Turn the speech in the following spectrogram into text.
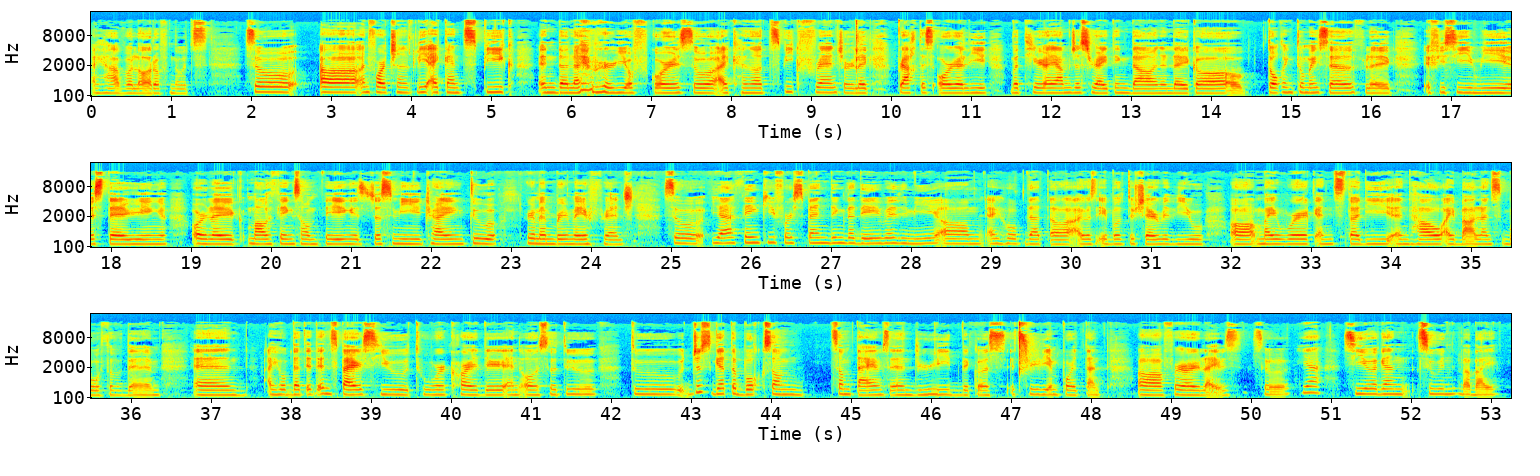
I have a lot of notes. So uh, unfortunately, I can't speak in the library, of course, so I cannot speak French or like practice orally. But here I am just writing down and like uh, talking to myself like if you see me staring or like mouthing something it's just me trying to remember my french. So yeah thank you for spending the day with me. Um i hope that uh, i was able to share with you uh, my work and study and how i balance both of them. And i hope that it inspires you to work harder and also to to just get the book some sometimes and read because it's really important uh, for our lives. So, yeah, see you again soon. Bye bye.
